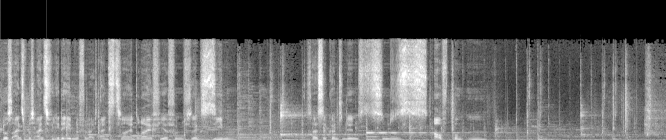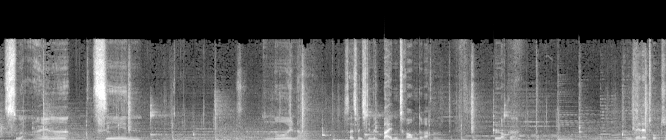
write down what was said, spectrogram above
Plus 1 plus 1 für jede Ebene vielleicht. 1, 2, 3, 4, 5, 6, 7. Das heißt, ihr könnt den aufpumpen zu einer 10 9er. Heißt, wenn ich den mit beiden Traumdrachen blocke, dann wäre der tot.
